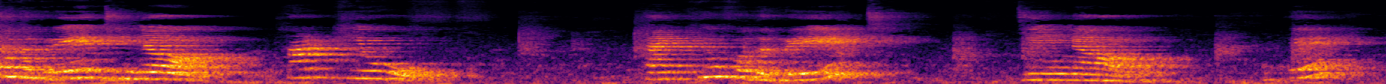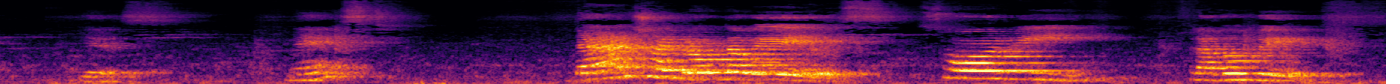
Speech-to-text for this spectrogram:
for the great dinner. Thank you. Thank you for the great dinner. Okay? Yes. Next. Dash I broke the vase. Sorry. Flower vase.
